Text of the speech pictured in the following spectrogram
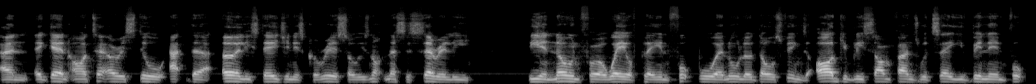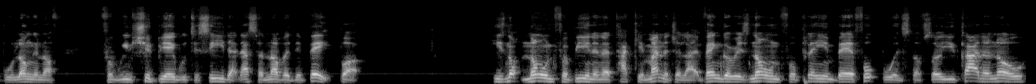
And again, Arteta is still at the early stage in his career, so he's not necessarily being known for a way of playing football and all of those things. Arguably, some fans would say you've been in football long enough for we should be able to see that. That's another debate, but he's not known for being an attacking manager. Like Wenger is known for playing bare football and stuff. So you kind of know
